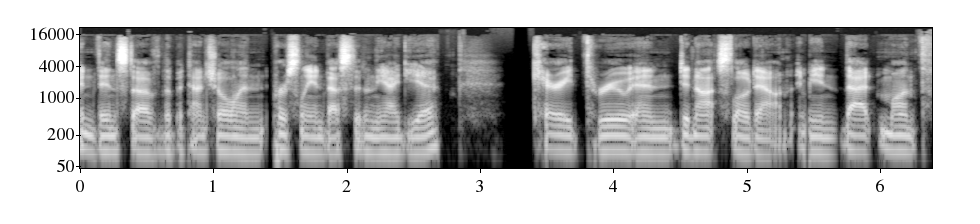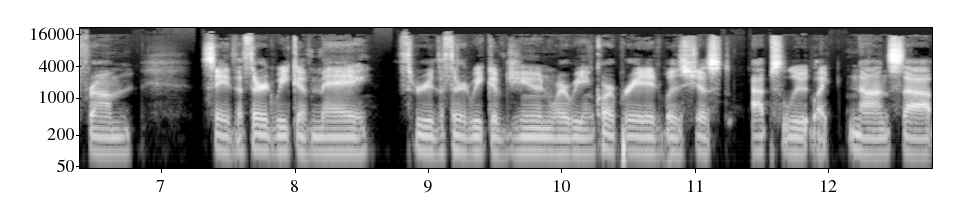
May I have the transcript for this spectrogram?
convinced of the potential and personally invested in the idea, carried through and did not slow down. I mean, that month from say the third week of May through the third week of June, where we incorporated, was just absolute like nonstop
